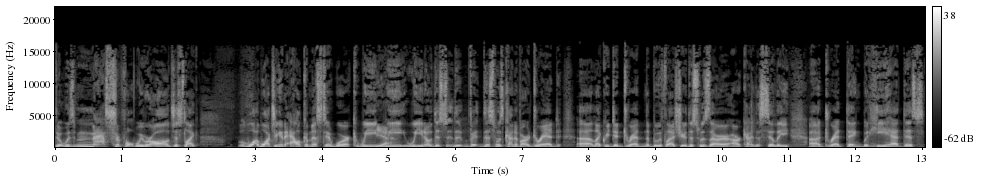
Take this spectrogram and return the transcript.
that was masterful. We were all just like. Wa- Watching an alchemist at work, we Yeah. we we you know this the, this was kind of our dread, uh, like we did dread in the booth last year. This was our our kind of silly uh, dread thing, but he had this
